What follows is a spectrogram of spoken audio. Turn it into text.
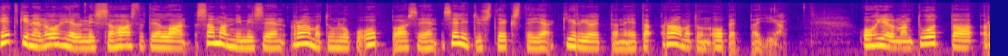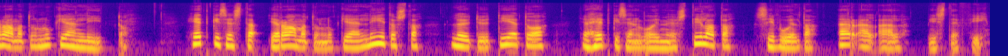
Hetkinen ohjelmissa haastatellaan samannimiseen raamatun lukuoppaaseen selitystekstejä kirjoittaneita raamatun opettajia. Ohjelman tuottaa Raamatun lukijan liitto. Hetkisestä ja Raamatun lukijan liitosta löytyy tietoa ja hetkisen voi myös tilata sivuilta rll.fi.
